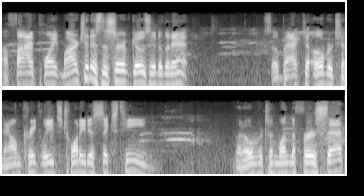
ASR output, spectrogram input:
a five point margin as the serve goes into the net. So back to Overton. Elm Creek leads 20 to 16. But Overton won the first set,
